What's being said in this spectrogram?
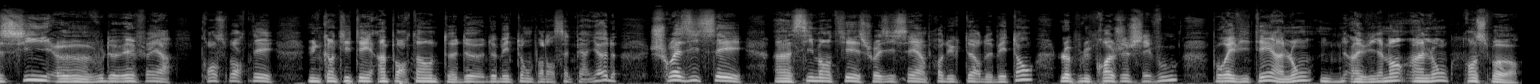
si vous devez faire transporter une quantité importante de, béton pendant cette période, choisissez un cimentier, choisissez un producteur de béton le plus proche de chez vous pour éviter un long, évidemment, un long transport.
